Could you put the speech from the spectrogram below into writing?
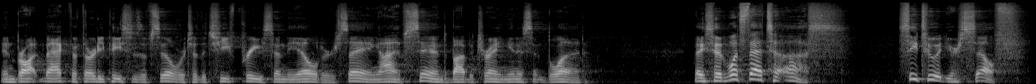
and brought back the 30 pieces of silver to the chief priests and the elders, saying, I have sinned by betraying innocent blood. They said, What's that to us? See to it yourself.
